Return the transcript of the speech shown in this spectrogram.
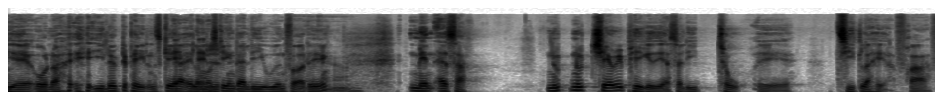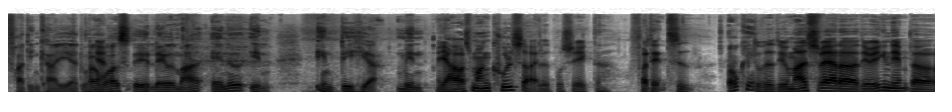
i, øh, under, i lygtepælen skær, eller alle- måske endda lige uden for det. Ikke? Men altså, nu, nu cherrypickede jeg så lige to øh, titler her fra, fra din karriere. Du har ja. Jo også øh, lavet meget andet end, end det her. Men Men jeg har også mange kuldsejlede projekter fra den tid. okay, Du ved, det er jo meget svært, at, det er jo ikke nemt at,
